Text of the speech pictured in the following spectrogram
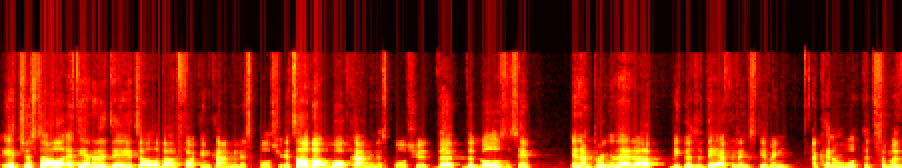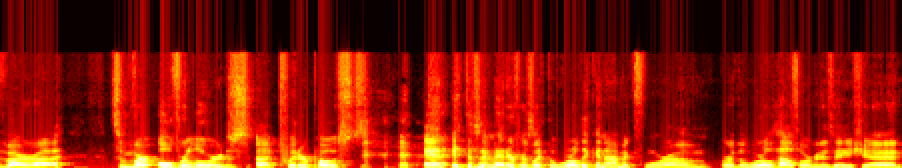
it's just all at the end of the day, it's all about fucking communist bullshit. It's all about woke communist bullshit. The the goal is the same. And I'm bringing that up because the day after Thanksgiving, I kind of looked at some of our uh, some of our overlords' uh, Twitter posts, and it doesn't matter if it's like the World Economic Forum or the World Health Organization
